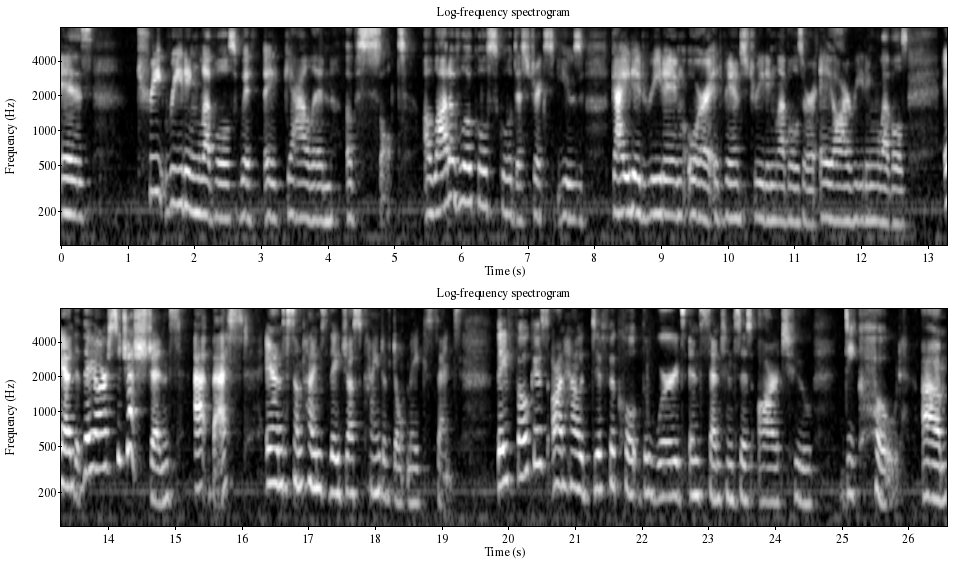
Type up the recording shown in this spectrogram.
is treat reading levels with a gallon of salt. A lot of local school districts use guided reading or advanced reading levels or AR reading levels. And they are suggestions at best, and sometimes they just kind of don't make sense. They focus on how difficult the words and sentences are to decode, um,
